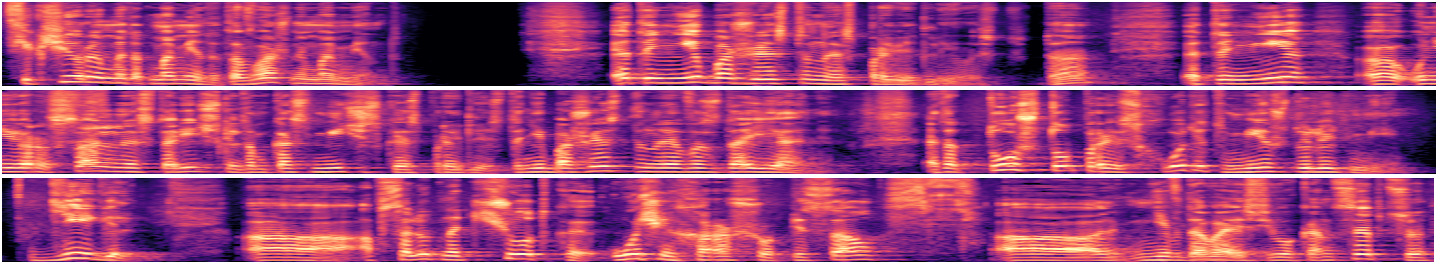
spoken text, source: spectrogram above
Фиксируем этот момент, это важный момент – это не божественная справедливость, да? это не э, универсальная историческая или там, космическая справедливость, это не божественное воздаяние. Это то, что происходит между людьми. Гегель э, абсолютно четко, очень хорошо писал, э, не вдаваясь в его концепцию,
